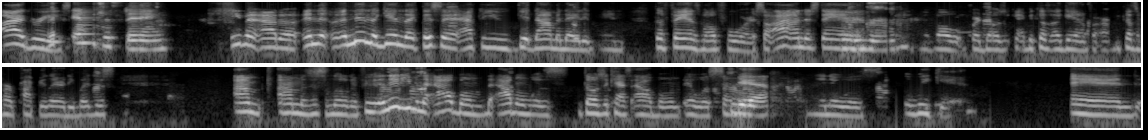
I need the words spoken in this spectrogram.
I agree. it's interesting. Even out of and and then again, like they said, after you get nominated, and the fans vote for it. So I understand Mhm. the vote for Doja Cat because again, for because of her popularity, but just. I'm I'm just a little confused, and then even the album, the album was Doja Cat's album. It was summer, Yeah. and it was the Weeknd. And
